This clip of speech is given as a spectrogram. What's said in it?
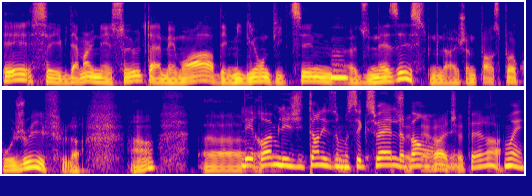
Et c'est évidemment une insulte à la mémoire des millions de victimes euh, du nazisme. là. Je ne pense pas qu'aux Juifs, là. Hein? Euh, les Roms, les Gitans, les homosexuels, etc., bon. etc. Oui.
